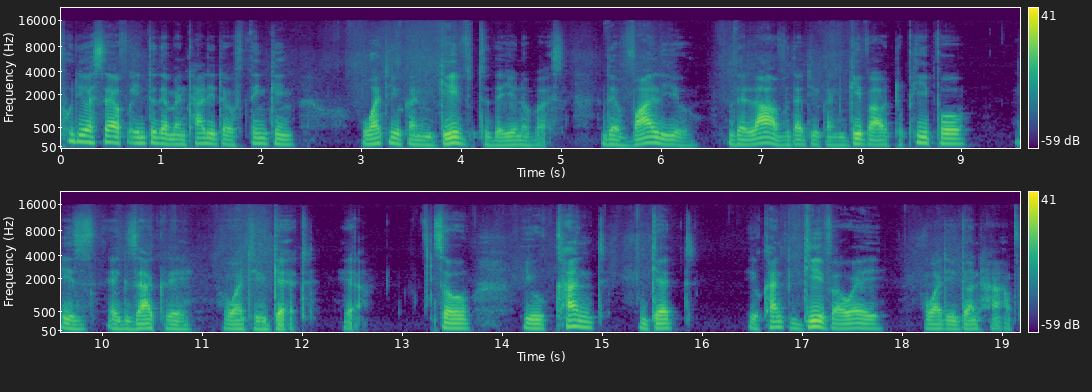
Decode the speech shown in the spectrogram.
put yourself into the mentality of thinking what you can give to the universe the value, the love that you can give out to people is exactly what you get. Yeah. So you can't get, you can't give away what you don't have.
